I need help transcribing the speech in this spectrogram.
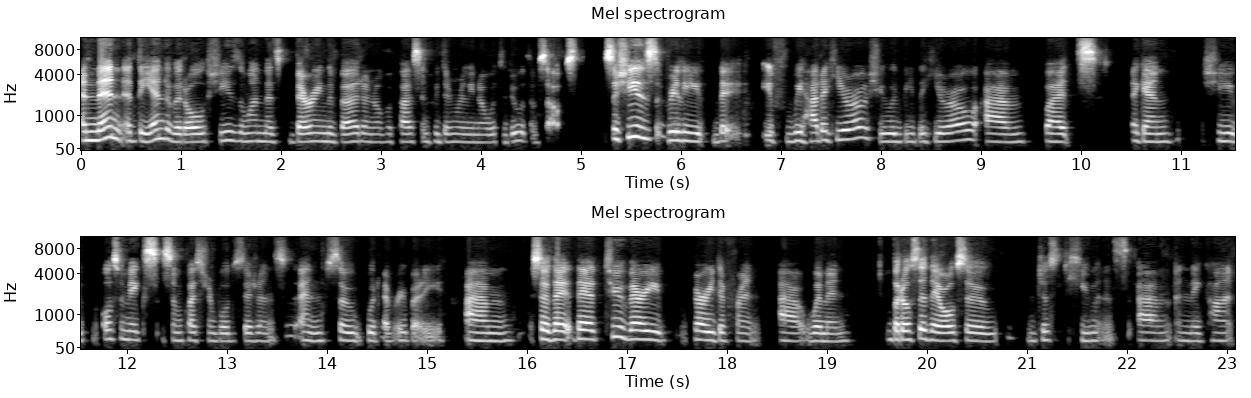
And then at the end of it all she's the one that's bearing the burden of a person who didn't really know what to do with themselves. So she is really the if we had a hero she would be the hero um, but again she also makes some questionable decisions, and so would everybody. Um, so they they're two very very different uh, women, but also they're also just humans, um, and they can't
